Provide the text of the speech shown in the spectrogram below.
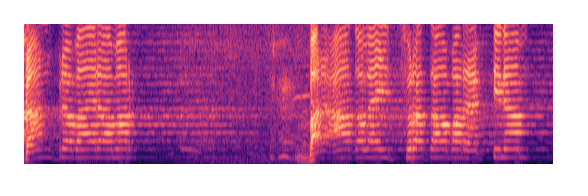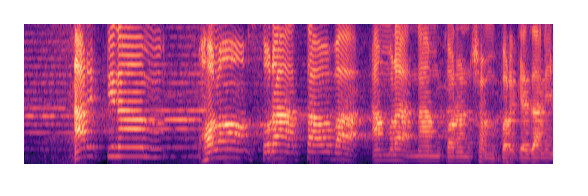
প্রাণ প্রিয় ভাইরা আমার বার আদলাই সূরা তাওবার একটি নাম, আরেকটি নাম হলো সোরা তাওবা আমরা নামকরণ সম্পর্কে জানি।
